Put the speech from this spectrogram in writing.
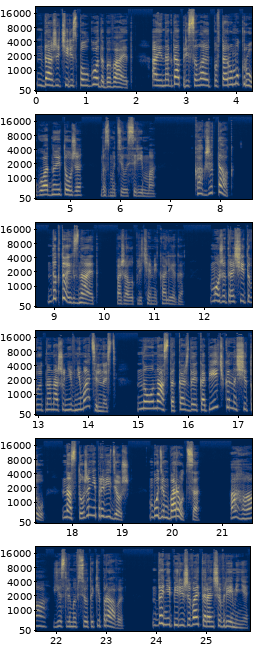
Даже через полгода бывает, а иногда присылают по второму кругу одно и то же, — возмутилась Римма. Как же так? Да кто их знает, — пожала плечами коллега. Может, рассчитывают на нашу невнимательность, но у нас-то каждая копеечка на счету, нас тоже не проведешь. Будем бороться. «Ага, если мы все-таки правы». «Да не переживай ты раньше времени»,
